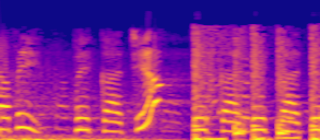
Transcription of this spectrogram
Pikachu, Pika, Pika, Pika,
